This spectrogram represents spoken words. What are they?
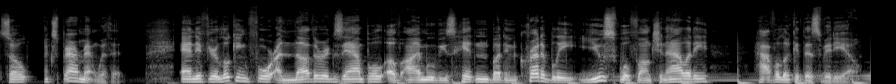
so experiment with it. And if you're looking for another example of iMovie's hidden but incredibly useful functionality, have a look at this video.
